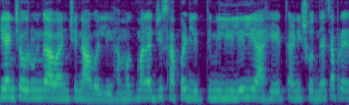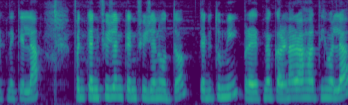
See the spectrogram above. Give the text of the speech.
यांच्यावरून गावांची नावं लिहा. मग मला जी सापडलीत ती मी लिहिलेली आहेत आणि शोधण्याचा प्रयत्न केला पण कन्फ्युजन कन्फ्युजन होतं. तरी तुम्ही प्रयत्न करणार आहात हे मला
